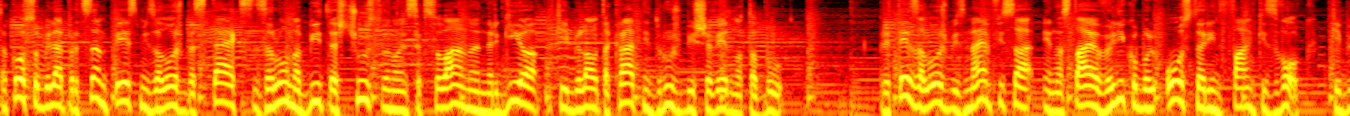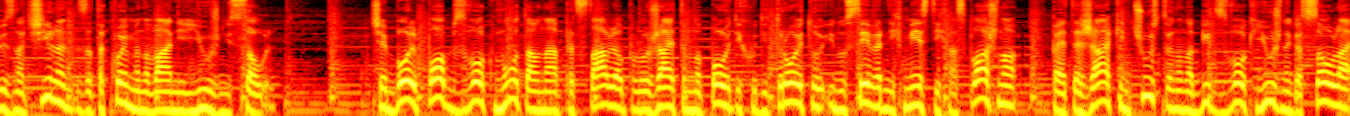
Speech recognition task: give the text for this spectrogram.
Tako so bile predvsem pesmi založbe Stax zelo nabite s čustveno in seksualno energijo, ki je bila v takratni družbi še vedno tabu. Pri tej založbi iz Memphisa je nastajal veliko bolj oster in funky zvok, ki je bil značilen za tako imenovani južni soul. Če je bolj pop zvok Motowna predstavljal položaj temnopoltih v Detroitu in v severnih mestih na splošno, pa je težak in čustveno nabit zvok južnega soula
